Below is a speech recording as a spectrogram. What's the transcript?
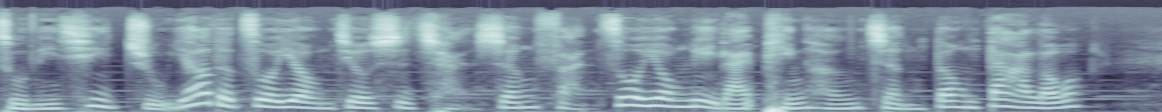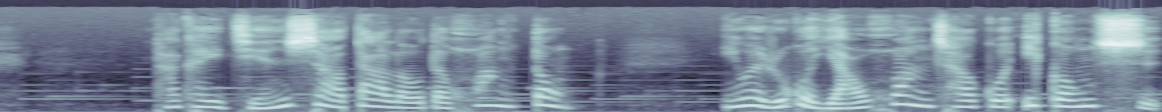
阻尼器主要的作用就是产生反作用力来平衡整栋大楼，它可以减少大楼的晃动，因为如果摇晃超过一公尺，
